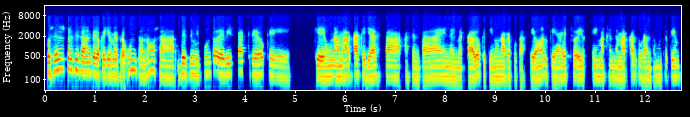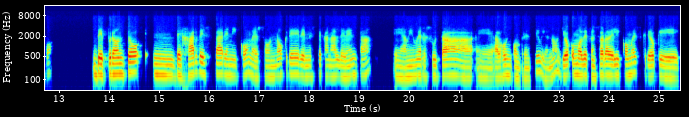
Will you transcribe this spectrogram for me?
Pues eso es precisamente lo que yo me pregunto, ¿no? O sea, desde mi punto de vista, creo que, que una marca que ya está asentada en el mercado, que tiene una reputación, que ha hecho imagen de marca durante mucho tiempo, de pronto mm, dejar de estar en e-commerce o no creer en este canal de venta, eh, a mí me resulta eh, algo incomprensible, ¿no? Yo como defensora del e-commerce creo que,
